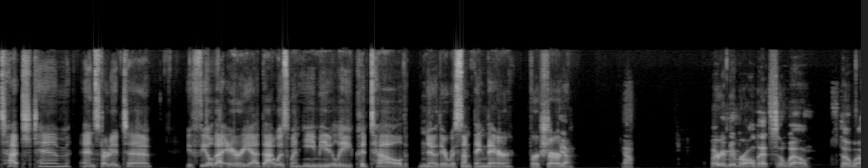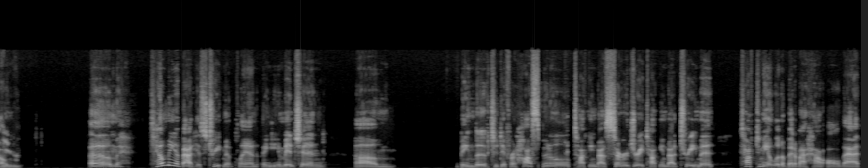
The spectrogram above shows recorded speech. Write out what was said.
touched him and started to you feel that area, that was when he immediately could tell no, there was something there for sure. Yeah. Yeah. I remember all that so well. So well. Yeah. Um, tell me about his treatment plan. You mentioned um, being moved to a different hospital, talking about surgery, talking about treatment. Talk to me a little bit about how all that,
